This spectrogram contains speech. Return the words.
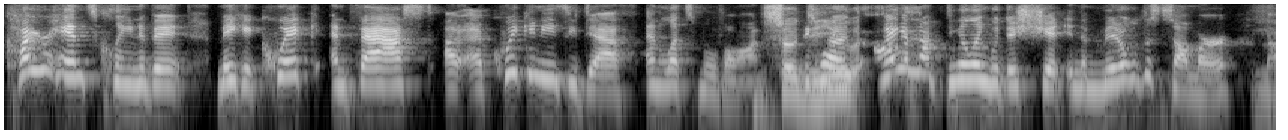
cut your hands clean of it make it quick and fast a, a quick and easy death and let's move on. So do because you i am not dealing with this shit in the middle of the summer no.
